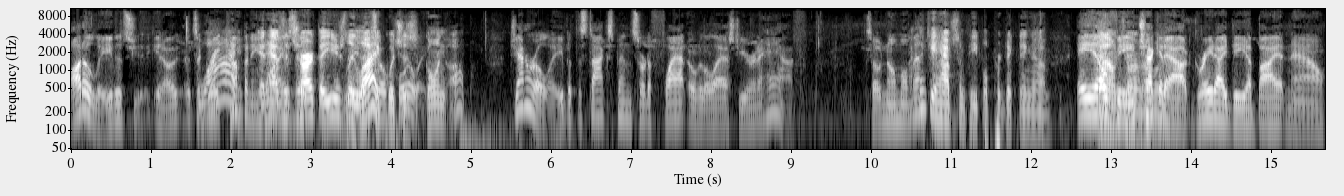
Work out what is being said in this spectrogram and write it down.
Autoliv, it's you know, it's a Why? great company. It Why has a chart they usually like, so which is going up. Generally, but the stock's been sort of flat over the last year and a half. So no momentum. I think you have some people predicting um, ALV, check it out. Great idea. Buy it now.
